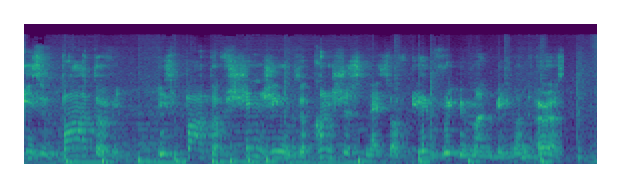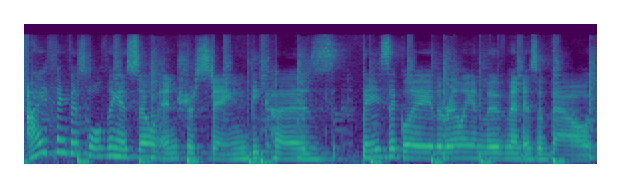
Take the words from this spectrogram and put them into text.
is part of it, is part of changing the consciousness of every human being on Earth. I think this whole thing is so interesting because basically the Raelian movement is about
